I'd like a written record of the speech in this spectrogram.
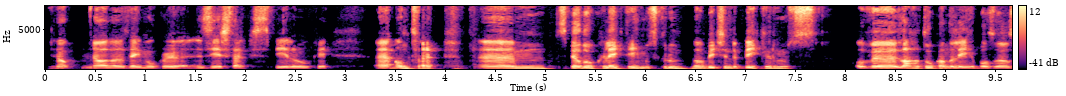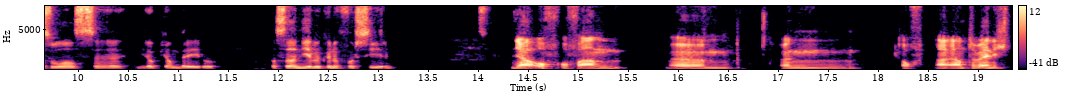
Ja, ja, dat lijkt me ook een zeer sterke speler. Ook, hè. Uh, Antwerp um, speelde ook gelijk tegen Moes Kroen, nog een beetje in de bekerroes. Of uh, lag het ook aan de lege bossen, zoals uh, hier op Jan Breidel? Dat ze dat niet hebben kunnen forceren. Ja, of, of aan, um, een, of, nou aan te weinig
